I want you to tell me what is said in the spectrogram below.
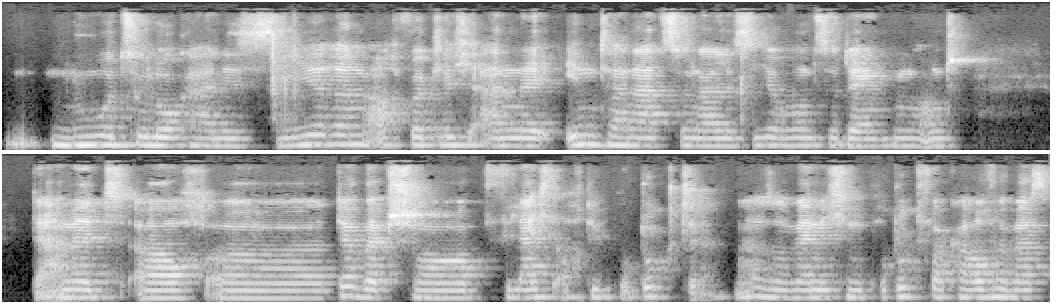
nur zu lokalisieren, auch wirklich an eine Internationalisierung zu denken und damit auch äh, der Webshop, vielleicht auch die Produkte. Also wenn ich ein Produkt verkaufe, was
